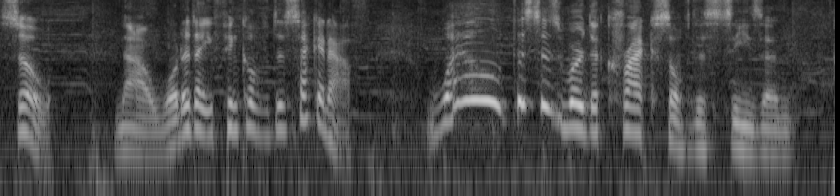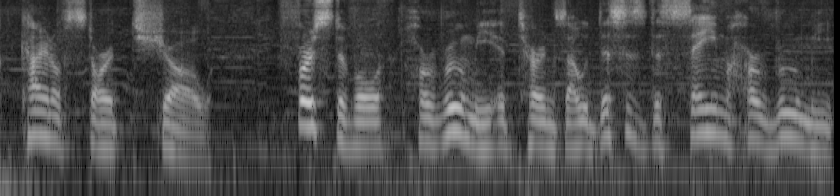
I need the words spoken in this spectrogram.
So, now what did I think of the second half? Well, this is where the cracks of this season kind of start to show. First of all, Harumi, it turns out this is the same Harumi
